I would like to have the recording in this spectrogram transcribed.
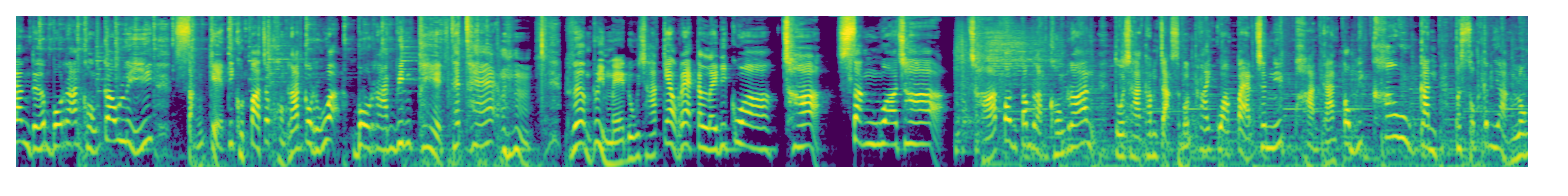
ดั้งเดิมโบราณของเกาหลี สังเกตที่คุณป้าเจ้าของร้านก็รู้ว่า โบราณวินเทจแท้ๆ เริ่มด้วยเมนูชาแก้วแรกกันเลยดีกว่า ชา สังวาชา ชาต้นตำรับของร้าน ตัวชาทำจากสมุนไพรกว่า 8 ชนิด ผ่านการต้มให้เข้ากัน ผสมกันอย่างลง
